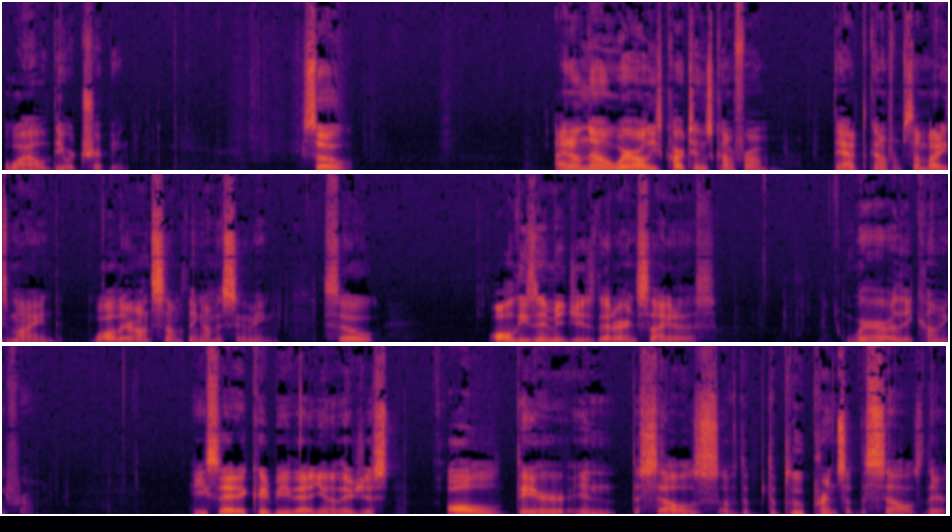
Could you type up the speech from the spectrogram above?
while they were tripping. So I don't know where all these cartoons come from. They have to come from somebody's mind while they're on something, I'm assuming. So, all these images that are inside us, where are they coming from? He said it could be that, you know, they're just all there in the cells of the, the blueprints of the cells. They're,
